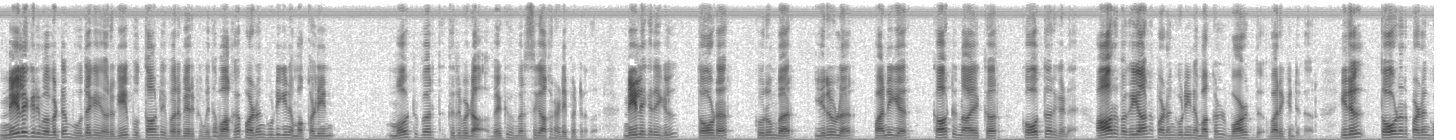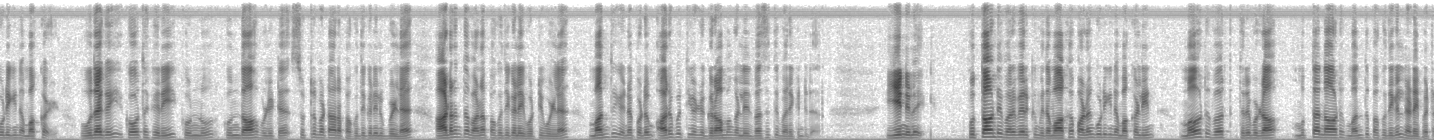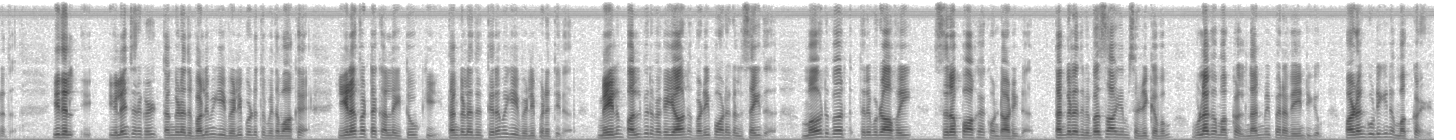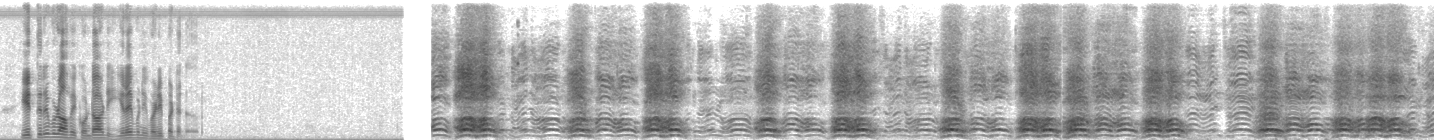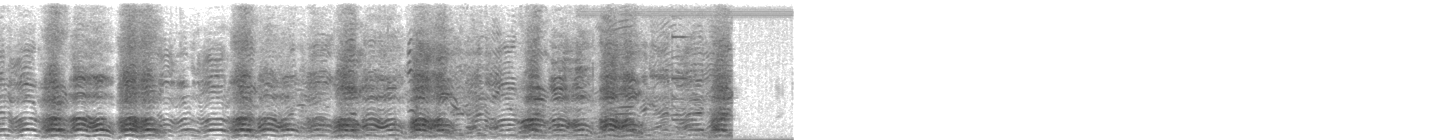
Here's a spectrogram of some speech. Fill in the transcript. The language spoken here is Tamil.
நீலகிரி மாவட்டம் உதகை அருகே புத்தாண்டை வரவேற்கும் விதமாக பழங்குடியின மக்களின் மோட்வர்த் திருவிழா வெகு விமரிசையாக நடைபெற்றது. நீலகிரியில் தோடர் குறும்பர் இருளர் பனியர் காட்டு நாயக்கர் கோத்தர் என ஆறு வகையான பழங்குடியின மக்கள் வாழ்ந்து வருகின்றனர். இதில் தோடர் பழங்குடியின மக்கள் உதகை கோத்தகிரி குன்னூர் குந்தா உள்ளிட்ட சுற்றுவட்டார பகுதிகளில் உள்ள அடர்ந்த வனப்பகுதிகளை ஒட்டியுள்ள மந்து எனப்படும் அறுபத்தி ஏழு கிராமங்களில் வசித்து வருகின்றனர். இந்நிலை புத்தாண்டை வரவேற்கும் விதமாக பழங்குடியின மக்களின் மர்டுவர்த் திருவிழா முத்தநாடு மந்து பகுதியில் நடைபெற்றது. இதில் இ- இளைஞர்கள் தங்களது வலிமையை வெளிப்படுத்தும் விதமாக இளவட்ட கல்லை தூக்கி தங்களது திறமையை வெளிப்படுத்தினர். மேலும் பல்வேறு வகையான வழிபாடுகள் செய்து மர்டுவர்த் திருவிழாவை சிறப்பாக கொண்டாடினர். தங்களது விவசாயம் செழிக்கவும் உலக மக்கள் நன்மை பெற வேண்டியும் பழங்குடியின மக்கள் இத்திருவிழாவை கொண்டாடி இறைவனை வழிபட்டனர்.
